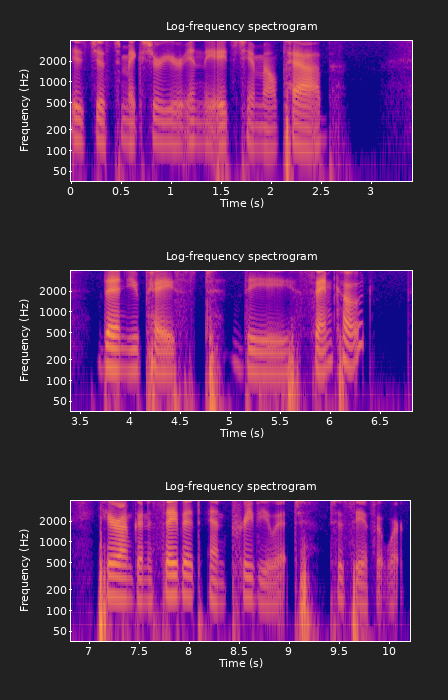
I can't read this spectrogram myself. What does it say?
is just to make sure you're in the HTML tab. Then you paste the same code. Here I'm going to save it and preview it to see if it worked.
